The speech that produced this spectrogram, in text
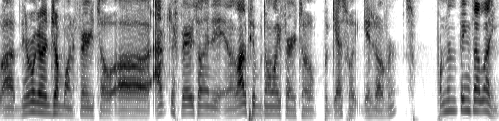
Uh, then we're gonna jump on Fairy Tail. Uh, after Fairy Tail ended, and a lot of people don't like Fairy Tail, but guess what? Get it over. It's one of the things I like.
